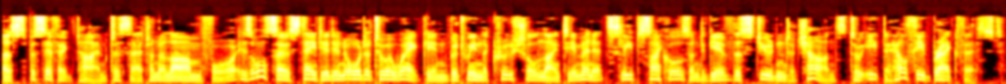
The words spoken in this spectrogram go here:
A specific time to set an alarm for is also stated in order to awake in between the crucial 90-minute sleep cycles and give the student a chance to eat a healthy breakfast.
